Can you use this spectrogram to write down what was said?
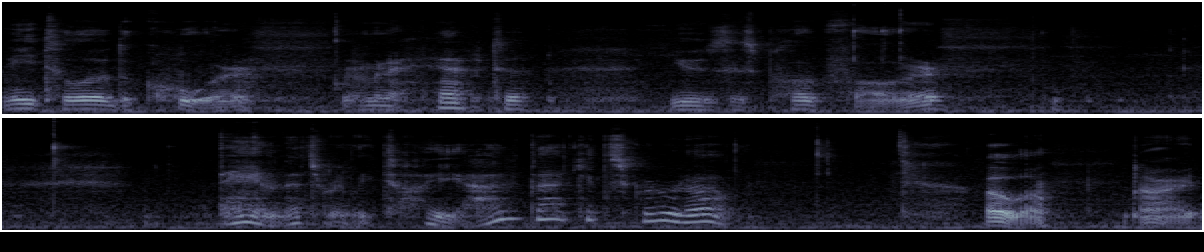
We need to load the core. I'm going to have to use this plug follower. Damn, that's really tight. How did that get screwed up? Oh well. Alright.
